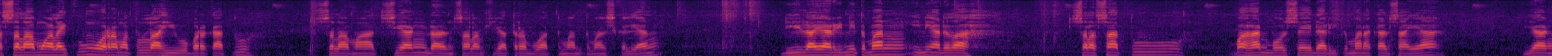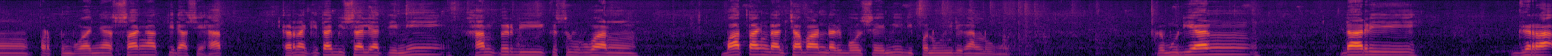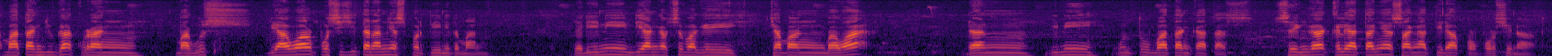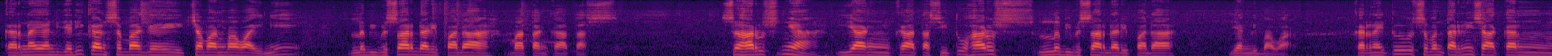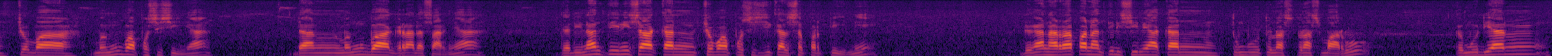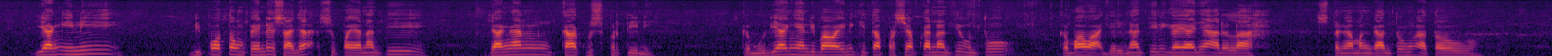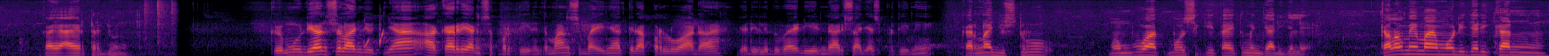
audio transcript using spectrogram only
Assalamualaikum warahmatullahi wabarakatuh. Selamat siang dan salam sejahtera buat teman-teman sekalian. Di layar ini teman ini adalah salah satu bahan bonsai dari kemanakan saya Yang pertumbuhannya sangat tidak sehat. Karena kita bisa lihat ini hampir di keseluruhan batang dan cabang dari bonsai ini dipenuhi dengan lumut. Kemudian dari gerak batang juga kurang bagus. Di awal posisi tanamnya seperti ini teman. Jadi ini dianggap sebagai cabang bawah dan ini untuk batang ke atas. Sehingga kelihatannya sangat tidak proporsional. Karena yang dijadikan sebagai cabang bawah ini lebih besar daripada batang ke atas. Seharusnya yang ke atas itu harus lebih besar daripada yang di bawah. Karena itu sebentar ini saya akan coba mengubah posisinya dan mengubah gerak dasarnya. Jadi nanti ini saya akan coba posisikan seperti ini. Dengan harapan nanti di sini akan tumbuh tunas-tunas baru. Kemudian yang ini dipotong pendek saja supaya nanti jangan kaku seperti ini kemudian yang di bawah ini kita persiapkan nanti untuk ke bawah. Jadi nanti ini gayanya adalah setengah menggantung atau kayak air terjun. Kemudian selanjutnya akar yang seperti ini. Teman sebaiknya tidak perlu ada. Jadi lebih baik dihindari saja seperti ini. Karena justru membuat bonsai kita itu menjadi jelek. Kalau memang mau dijadikan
